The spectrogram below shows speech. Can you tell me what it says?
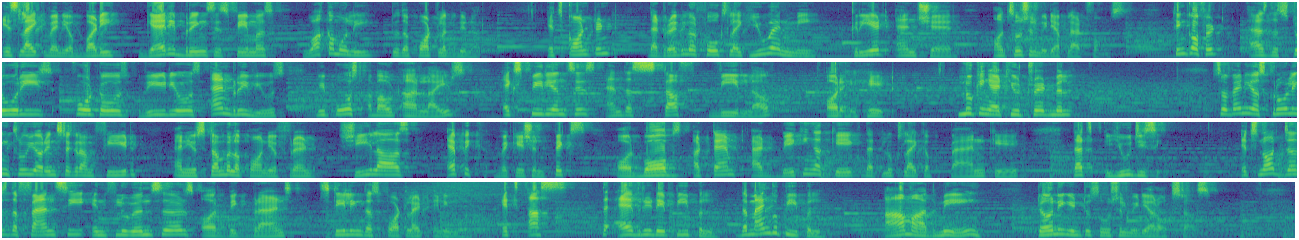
is like when your buddy Gary brings his famous guacamole to the potluck dinner. It's content that regular folks like you and me create and share on social media platforms. Think of it as the stories, photos, videos, and reviews we post about our lives, experiences, and the stuff we love or hate. Looking at you, treadmill. So, when you're scrolling through your Instagram feed and you stumble upon your friend Sheila's epic vacation pics or Bob's attempt at baking a cake that looks like a pancake, that's UGC. It's not just the fancy influencers or big brands stealing the spotlight anymore. It's us, the everyday people, the mango people, Aam Aadmi, turning into social media rock stars.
